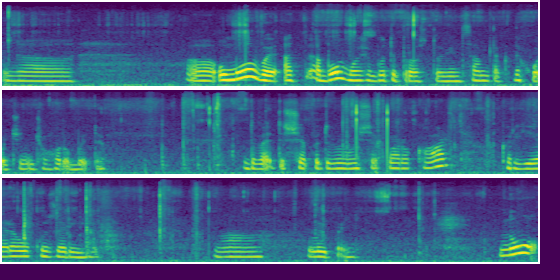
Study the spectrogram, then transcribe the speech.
е, е, умови, а, або може бути просто він сам так не хоче нічого робити. Давайте ще подивимося пару карт. Кар'єра у козарігів на липень. Ну,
